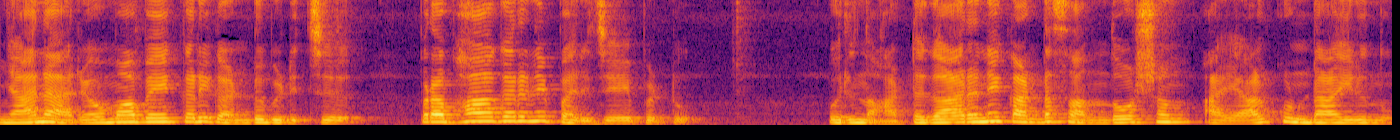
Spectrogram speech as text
ഞാൻ അരോമ ബേക്കറി കണ്ടുപിടിച്ച് പ്രഭാകരനെ പരിചയപ്പെട്ടു. ഒരു നാട്ടുകാരനെ കണ്ട സന്തോഷം അയാൾക്കുണ്ടായിരുന്നു.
